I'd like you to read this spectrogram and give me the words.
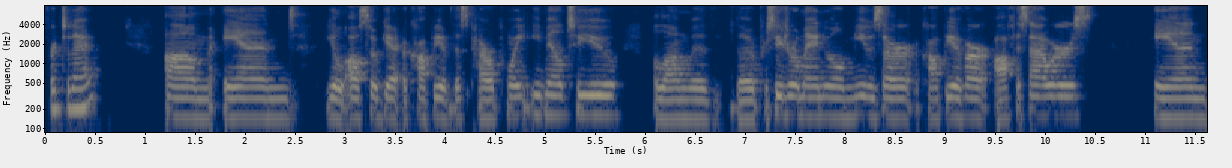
for today. Um, and you'll also get a copy of this PowerPoint emailed to you along with the procedural manual, Muser, a copy of our office hours, and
